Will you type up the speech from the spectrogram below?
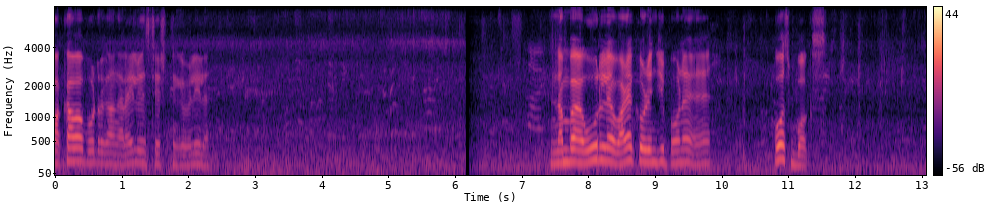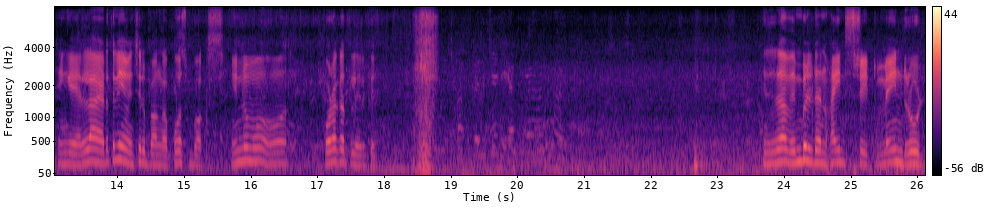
பக்காவாக போட்டிருக்காங்க ரயில்வே ஸ்டேஷனுக்கு வெளியில். நம்ம ஊரில் வழக்கொழிஞ்சு போன போஸ்ட் பாக்ஸ். இங்கே எல்லா இடத்துலையும் வச்சுருப்பாங்க போஸ்ட் பாக்ஸ். இன்னமும் புழக்கத்தில் இருக்குது இதுதான் Wimbledon high street main road.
